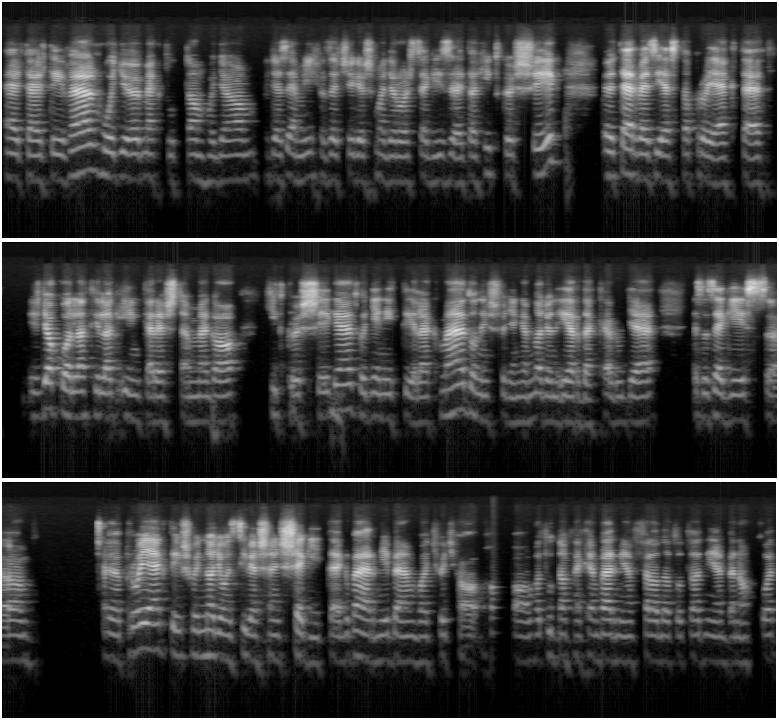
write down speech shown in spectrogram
elteltével, hogy megtudtam, hogy, a, hogy az EMI, az Egységes Magyarország Izraelt a hitközség tervezi ezt a projektet. És gyakorlatilag én kerestem meg a hitközséget, hogy én itt élek Mádon, és hogy engem nagyon érdekel ugye ez az egész projekt, és hogy nagyon szívesen segítek bármiben, vagy hogyha ha, ha tudnak nekem bármilyen feladatot adni ebben, akkor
